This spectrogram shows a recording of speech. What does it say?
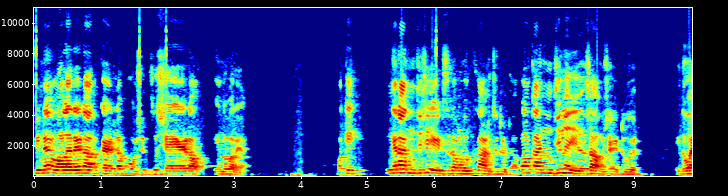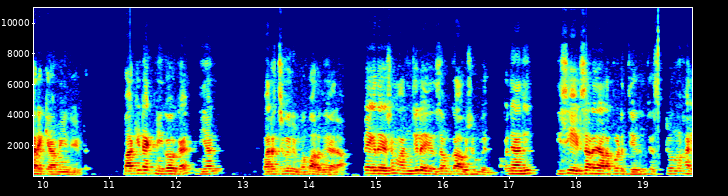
പിന്നെ വളരെ ഡാർക്ക് ആയിട്ടുള്ള പോർഷൻസ് ഷെയ്ഡോ എന്ന് പറയാം. ഓക്കെ ഇങ്ങനെ അഞ്ച് ഷെയ്ഡ്സ് നമ്മൾ കാണിച്ചിട്ടുണ്ട്. അപ്പൊ നമുക്ക് അഞ്ച് ലെയേഴ്സ് ആവശ്യമായിട്ട് വരും. ഇത് വരയ്ക്കാൻ വേണ്ടിയിട്ട്. ബാക്കി ടെക്നിക്കൊക്കെ ഞാൻ വരച്ചു വരുമ്പോൾ പറഞ്ഞു തരാം. അപ്പൊ ഏകദേശം അഞ്ച് ലെയേഴ്സ് നമുക്ക് ആവശ്യം വരും. അപ്പൊ ഞാൻ ഈ ഷെയ്ഡ്സ് അടയാളപ്പെടുത്തിയത് ജസ്റ്റ് ഒന്ന് ഹൈ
